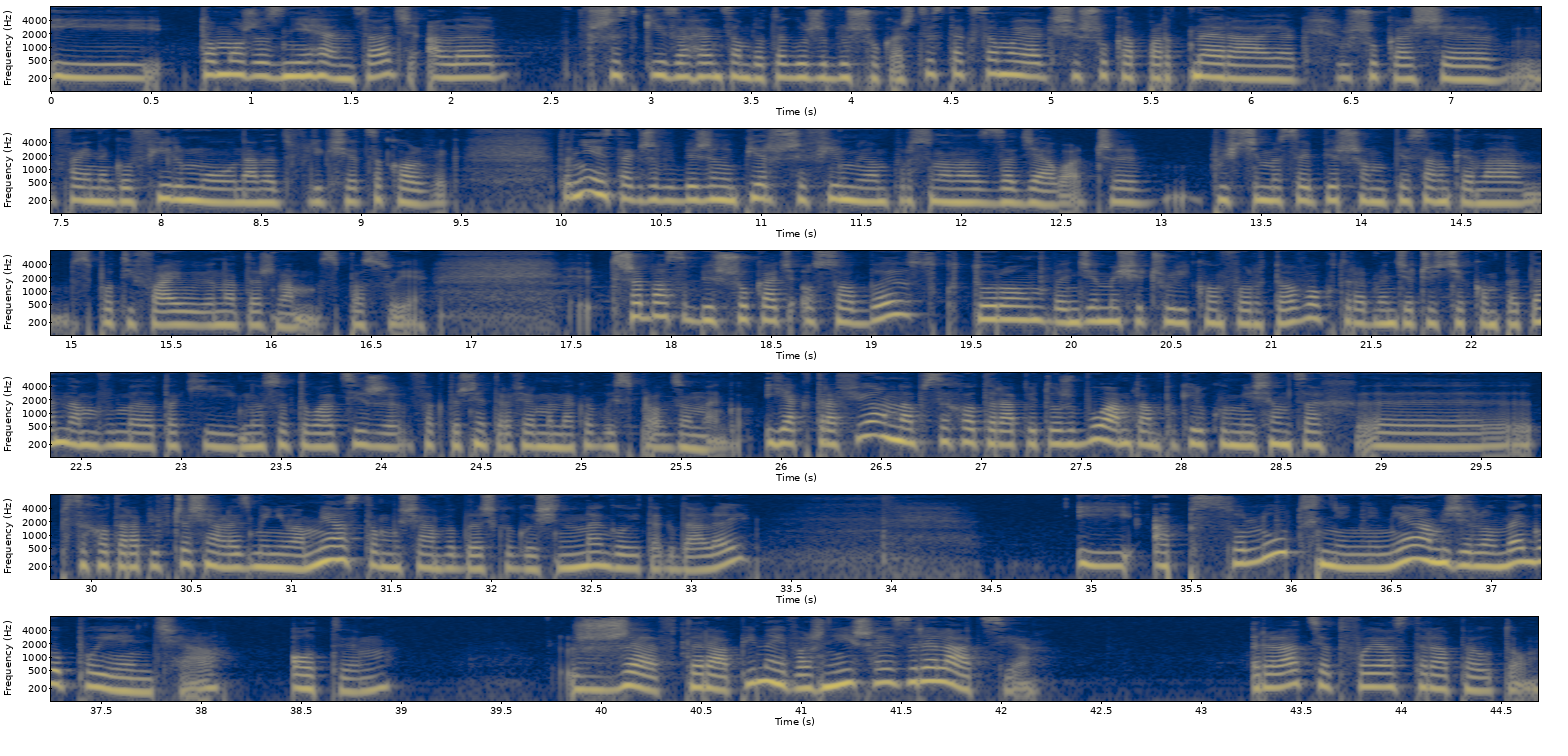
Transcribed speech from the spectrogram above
I to może zniechęcać, ale wszystkich zachęcam do tego, żeby szukać. To jest tak samo, jak się szuka partnera, jak szuka się fajnego filmu na Netflixie, cokolwiek. To nie jest tak, że wybierzemy pierwszy film i on po prostu na nas zadziała, czy puścimy sobie pierwszą piosenkę na Spotify i ona też nam spasuje trzeba sobie szukać osoby, z którą będziemy się czuli komfortowo, która będzie oczywiście kompetentna. Mówimy o takiej no, sytuacji, że faktycznie trafiamy na kogoś sprawdzonego. Jak trafiłam na psychoterapię, to już byłam tam po kilku miesiącach yy, psychoterapii wcześniej, ale zmieniłam miasto, musiałam wybrać kogoś innego i tak dalej. I absolutnie nie miałam zielonego pojęcia o tym, że w terapii najważniejsza jest relacja. Relacja twoja z terapeutą.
